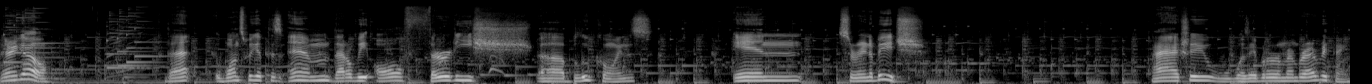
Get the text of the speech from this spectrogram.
There you go. That once we get this M, that'll be all 30 uh, blue coins in Sirena Beach. I actually was able to remember everything.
